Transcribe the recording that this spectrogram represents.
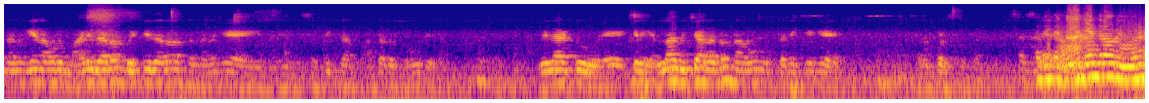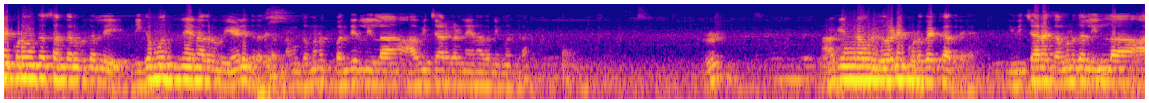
ನನಗೇನು ಅವರು ಮಾಡಿದಾರೋ ಬಿಟ್ಟಿದಾರೋ ಅಂತ ನನಗೆ ಸದ್ಯಕ್ಕೆ ನಾನು ಮಾತಾಡೋಕೆ ಹೋಗುದಿಲ್ಲ. ವಿಲ್ ಹ್ಯಾವ್ ಟು ಯಾಕೆಂದ್ರೆ ಎಲ್ಲ ವಿಚಾರನೂ ನಾವು ತನಿಖೆಗೆ ನಾಗೇಂದ್ರ ಅವರು ವಿವರಣೆ ಕೊಡುವಂತ ಸಂದರ್ಭದಲ್ಲಿ ನಿಗಮದಿಂದ ಏನಾದ್ರು ಹೇಳಿದ್ರೆ ಸರ್? ನಮ್ಮ ಗಮನಕ್ಕೆ ಬಂದಿರಲಿಲ್ಲ ಆ ವಿಚಾರಗಳನ್ನ ಏನಾದ್ರು ನಿಮ್ಮ ಹತ್ರ? ನಾಗೇಂದ್ರ ಅವರು ವಿವರಣೆ ಕೊಡಬೇಕಾದ್ರೆ ಈ ವಿಚಾರ ಗಮನದಲ್ಲಿ ಇಲ್ಲ, ಆ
